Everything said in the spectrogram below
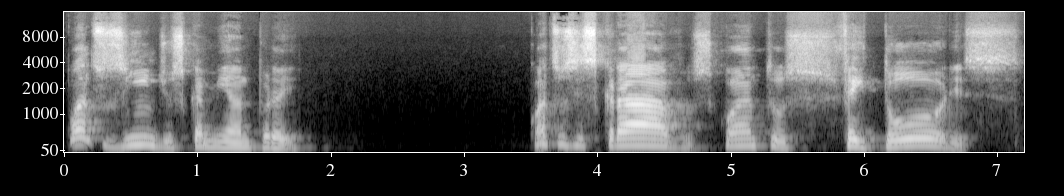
Quantos índios caminhando por aí? Quantos escravos, quantos feitores.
